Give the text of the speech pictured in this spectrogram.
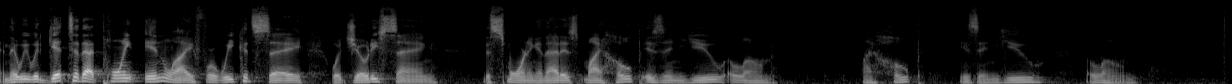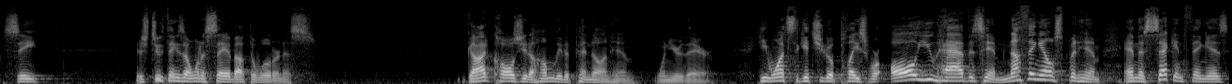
And that we would get to that point in life where we could say what Jody sang this morning, and that is, My hope is in you alone. My hope is in you alone. See, there's two things I want to say about the wilderness. God calls you to humbly depend on Him when you're there. He wants to get you to a place where all you have is Him, nothing else but Him. And the second thing is,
